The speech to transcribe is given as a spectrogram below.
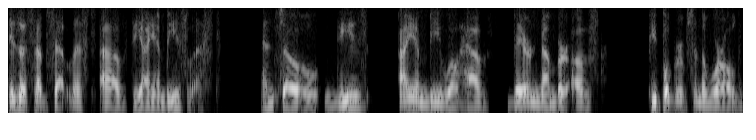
is a subset list of the IMB's list. And so these IMB will have their number of people groups in the world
